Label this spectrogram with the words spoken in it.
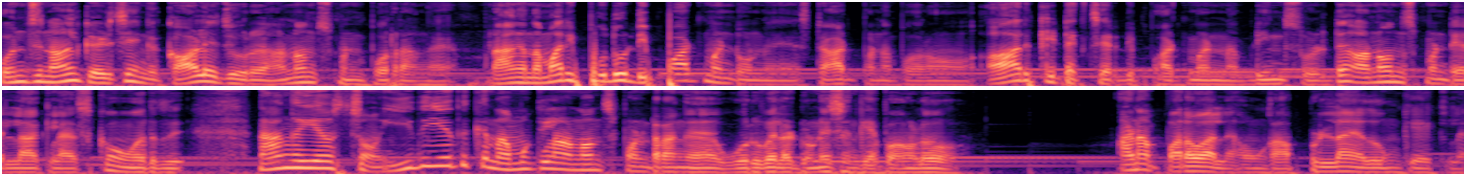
கொஞ்ச நாள் கழித்து எங்கள் காலேஜ் ஒரு அனௌன்ஸ்மெண்ட் போடுறாங்க. நாங்கள் இந்த மாதிரி புது டிபார்ட்மெண்ட் ஒன்று ஸ்டார்ட் பண்ண போகிறோம் ஆர்கிடெக்சர் டிபார்ட்மெண்ட் அப்படின்னு சொல்லிட்டு அனௌன்ஸ்மெண்ட் எல்லா கிளாஸ்க்கும் வருது. நாங்கள் யோசித்தோம் இது எதுக்கு நமக்குலாம் அனௌன்ஸ் பண்ணுறாங்க ஒருவேளை டொனேஷன் கேட்பாங்களோ? ஆனால் பரவாயில்ல அவங்க அப்படிலாம் எதுவும் கேட்கல.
